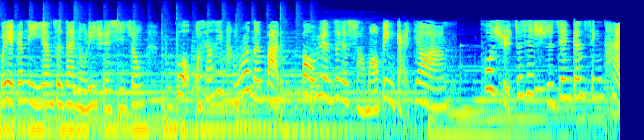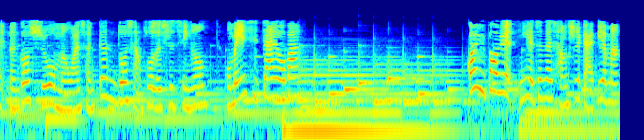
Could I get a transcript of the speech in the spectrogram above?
我也跟你一样正在努力学习中。不过，我相信倘若能把抱怨这个小毛病改掉啊，或许这些时间跟心态能够使我们完成更多想做的事情哦。我们一起加油吧！关于抱怨，你也正在尝试改变吗？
